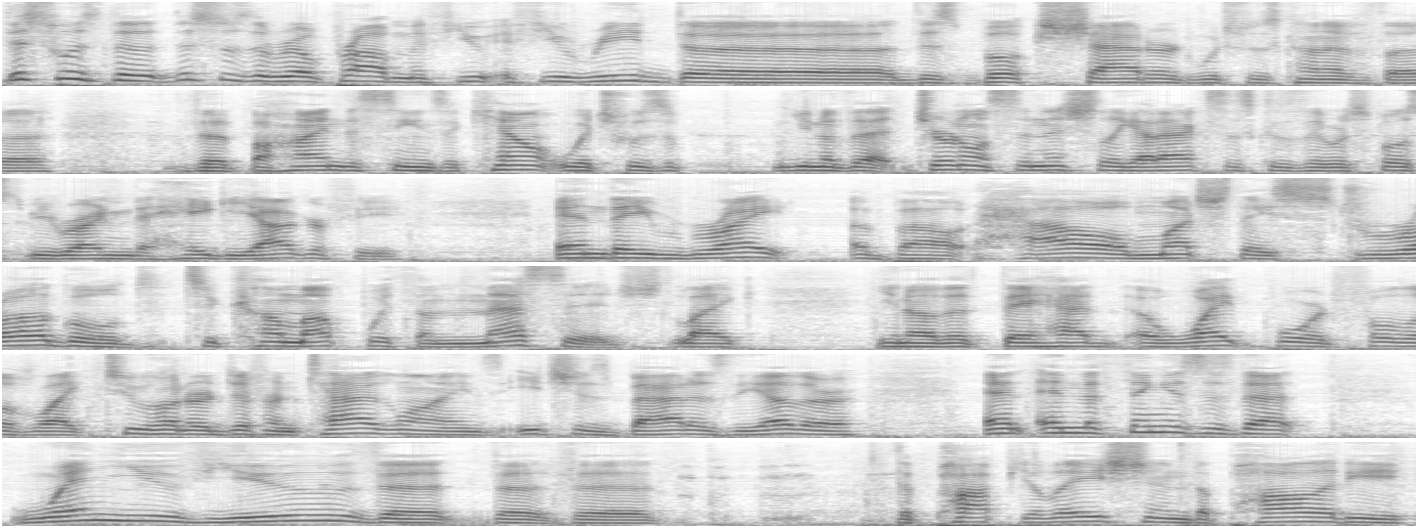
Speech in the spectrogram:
this was the this was the real problem. If you if you read the this book Shattered, which was kind of the the behind the scenes account, which was you know that journalists initially got access because they were supposed to be writing the hagiography, and they write about how much they struggled to come up with a message like you know that they had a whiteboard full of like 200 different taglines each as bad as the other and and the thing is is that when you view the the the the population, the polity,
